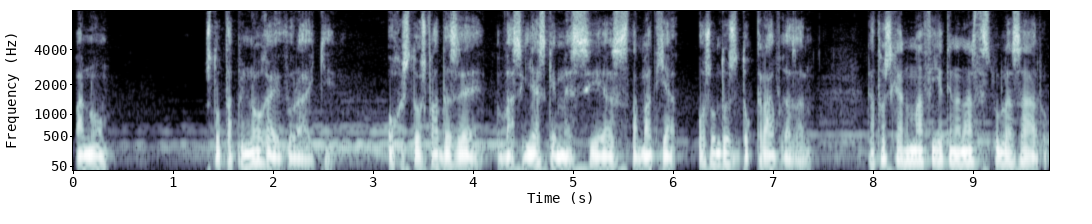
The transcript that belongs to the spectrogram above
Πάνω στο ταπεινό γαϊδουράκι ο Χριστός φάνταζε βασιλιάς και μεσσίας στα μάτια όσων το ζητοκράβγαζαν, καθώς είχαν μάθει για την Ανάσταση του Λαζάρου.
